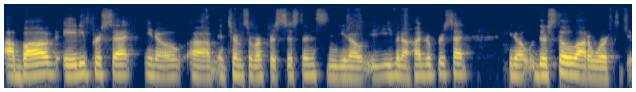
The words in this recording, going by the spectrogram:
above 80%, you know, um, in terms of our persistence and, you know, even 100%, you know, there's still a lot of work to do.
